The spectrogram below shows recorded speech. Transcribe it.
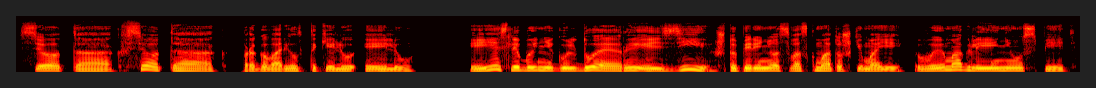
«Все так, все так», — проговорил Такелю Эйлю. «И если бы не Гульдуэ Ры Эйзи, что перенес вас к матушке моей, вы могли и не успеть.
